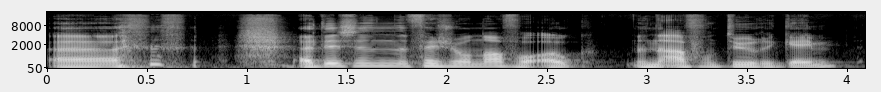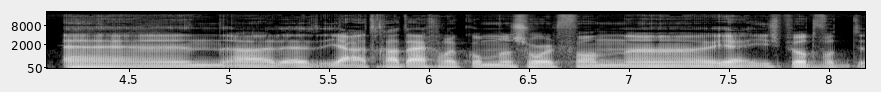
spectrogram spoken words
Eh, het is een visual novel ook. Een avonturengame. En eh, de- ja, het gaat eigenlijk om een soort van... eh, ja, je speelt wat...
